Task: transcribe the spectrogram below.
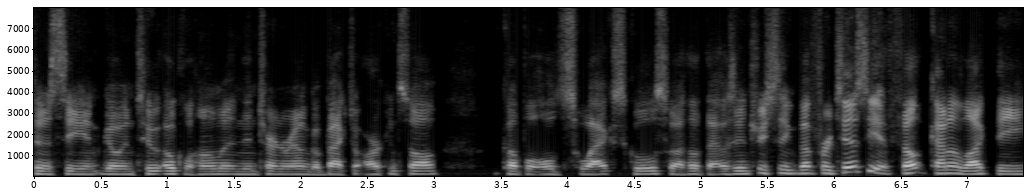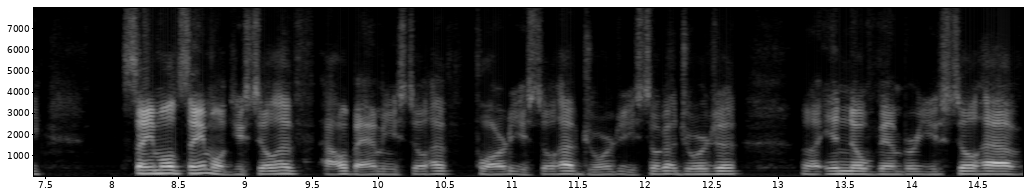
Tennessee and go into Oklahoma and then turn around go back to Arkansas, a couple old SWAC schools. So I thought that was interesting. But for Tennessee, it felt kind of like the same old, same old. You still have Alabama, you still have Florida, you still have Georgia, you still got Georgia uh, in November. You still have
